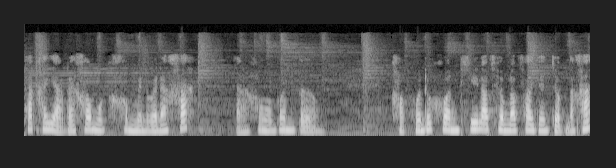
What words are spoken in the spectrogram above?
ถ้าใครอยากได้ข้อมูลคอมเมนต์ไว้นะคะ อยากได้ข้อมูลเพิ่มเติม ขอบคุณทุกคนที่รับชมรับฟังจนจบนะคะ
